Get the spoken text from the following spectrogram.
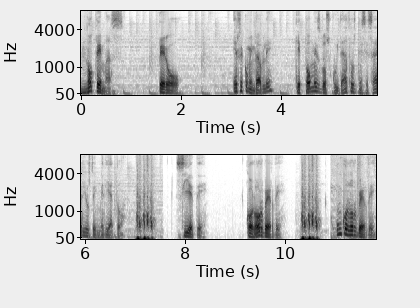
No temas, pero es recomendable que tomes los cuidados necesarios de inmediato. 7. Color verde. Un color verde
